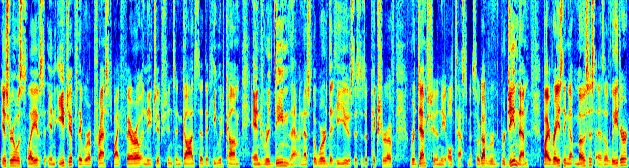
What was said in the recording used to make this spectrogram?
Israel was slaves in Egypt. They were oppressed by Pharaoh and the Egyptians, and God said that He would come and redeem them. And that's the word that He used. This is a picture of redemption in the Old Testament. So God would redeem them by raising up Moses as a leader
